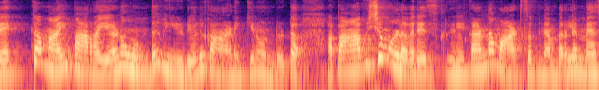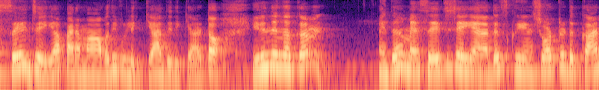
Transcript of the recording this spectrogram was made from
വ്യക്തമായി പറയണമുണ്ട് വീഡിയോയിൽ കാണിക്കുന്നുണ്ട് കേട്ടോ അപ്പോൾ ആവശ്യമുള്ളവരെ സ്ക്രീനിൽ കാണുന്ന വാട്സപ്പ് നമ്പറിൽ മെസ്സേജ് ചെയ്യുക പരമാവധി വിളിക്കാതിരിക്കുക കേട്ടോ ഇനി നിങ്ങൾക്ക് ഇത് മെസ്സേജ് ചെയ്യാൻ അത് സ്ക്രീൻഷോട്ട് എടുക്കാൻ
